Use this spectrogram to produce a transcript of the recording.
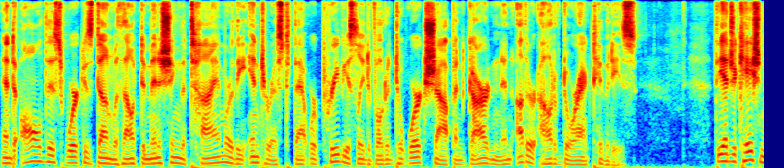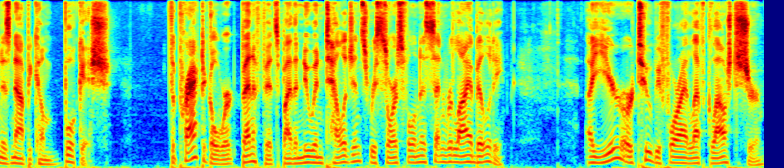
and all this work is done without diminishing the time or the interest that were previously devoted to workshop and garden and other out of door activities. The education has not become bookish. The practical work benefits by the new intelligence, resourcefulness, and reliability. A year or two before I left Gloucestershire,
